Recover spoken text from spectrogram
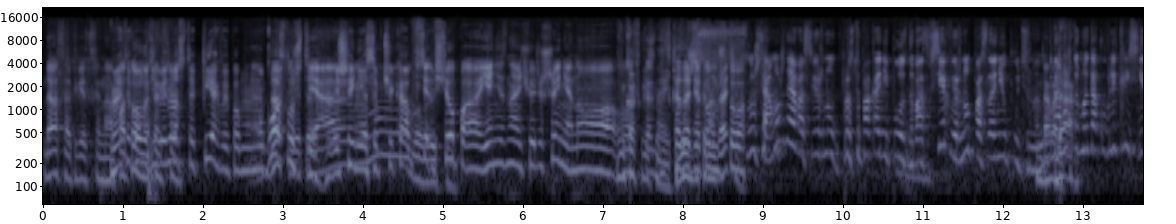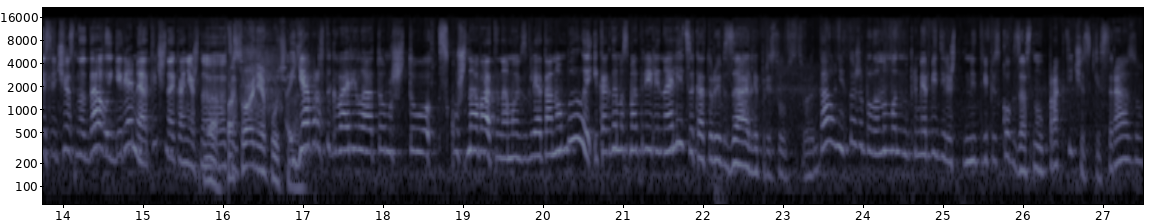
да, соответственно. Но это потом был всё- 91-й, по-моему, год. Да, слушайте, это а, решение ну, Собчака было. Все, еще. по- я не знаю, что решение, но Ну, вот как не знаете? сказать о том, что Слушайте, а можно я вас верну? Просто пока не поздно. Вас всех верну к посланию Путина. Ну, потому Да. что мы так увлеклись, если честно, да, лагерями. Отличное, конечно. Да, э, послание Путина. Я просто говорила о том, что скучновато, на мой взгляд, оно было. И когда мы смотрели на лица, которые в зале присутствуют, да, у них тоже было. Ну, мы, например, видели, что Дмитрий Песков заснул практически сразу.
